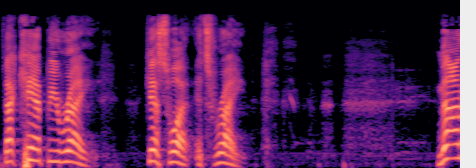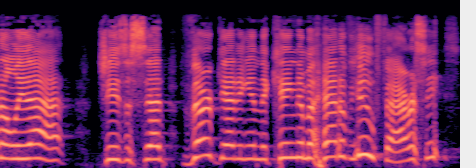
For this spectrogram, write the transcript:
that can't be right. Guess what? It's right. Not only that, Jesus said, they're getting in the kingdom ahead of you, Pharisees.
